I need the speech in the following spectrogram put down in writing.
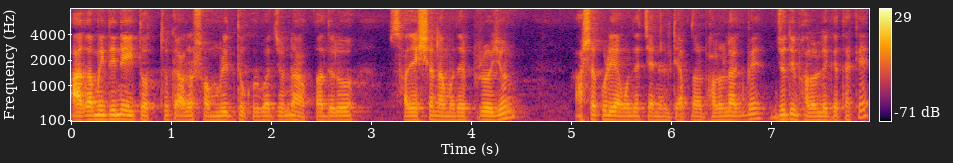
আগামী দিনে এই তথ্যকে আরও সমৃদ্ধ করবার জন্য আপনাদেরও সাজেশন আমাদের প্রয়োজন। আশা করি আমাদের চ্যানেলটি আপনার ভালো লাগবে। যদি ভালো লেগে থাকে,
